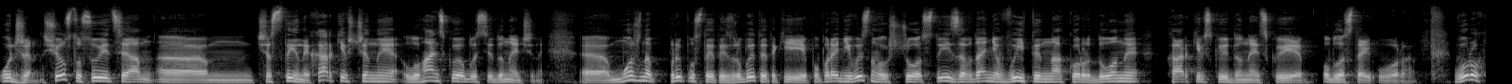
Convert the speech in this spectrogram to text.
Отже, що стосується е, частини Харківщини, Луганської області, Донеччини, е, можна припустити і зробити такий попередній висновок, що стоїть завдання вийти на кордони Харківської Донецької областей у ворога. Ворог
